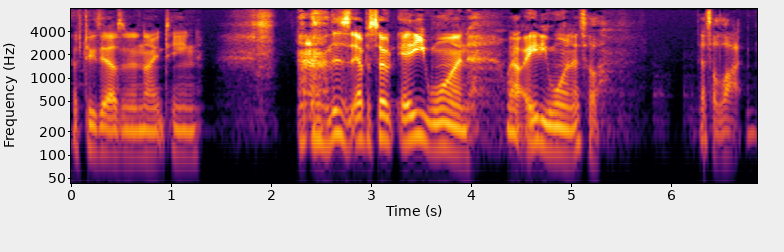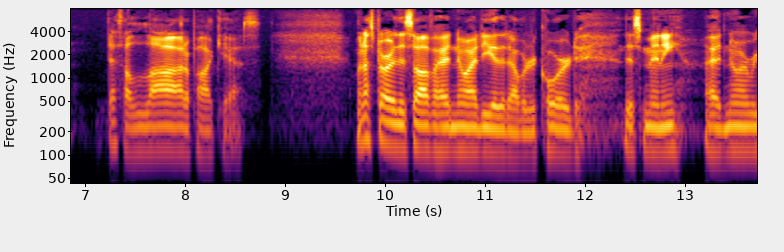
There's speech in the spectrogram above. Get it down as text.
of 2019. this is episode 81. Wow, 81. That's a that's a lot. That's a lot of podcasts. When I started this off, I had no idea that I would record this many. I had no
